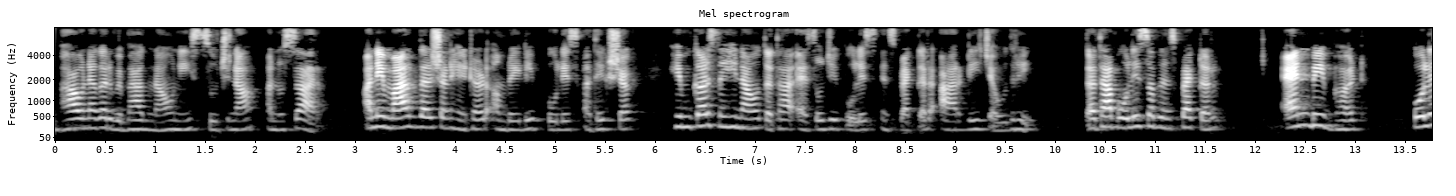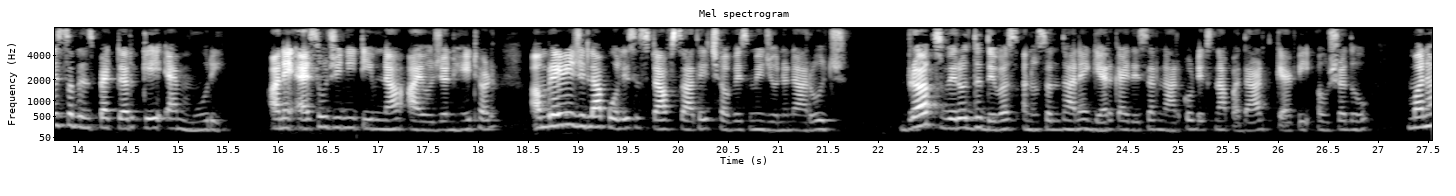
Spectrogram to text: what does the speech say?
ભાવનગર વિભાગનાઓની સૂચના અનુસાર અને માર્ગદર્શન હેઠળ અમરેલી પોલીસ અધિક્ષક હિમકરસિંહ નાવ તથા SOG police inspector R D Chaudhari તથા police sub inspector N B Bhatt, police sub inspector K M Mori અને એસઓજીની ટીમના આયોજન હેઠળ અમરેલી જિલ્લા પોલીસ સ્ટાફ સાથે છવ્વીસમી જૂનના રોજ ડ્રગ્સ વિરુદ્ધ દિવસ અનુસંધાને ગેરકાયદેસર નાર્કોટિક્સના પદાર્થ, કેફી, ઔષધો મનહ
